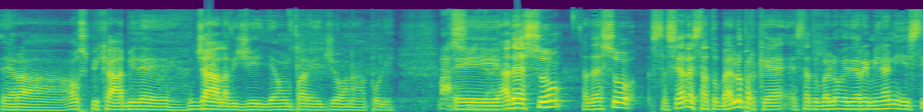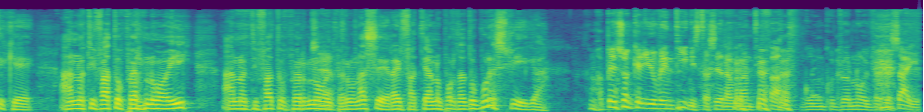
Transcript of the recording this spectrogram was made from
era auspicabile già alla vigilia, un pareggio a Napoli. Sì, adesso, adesso, stasera è stato bello perché è stato bello vedere i milanisti che hanno tifato per noi, hanno tifato per noi certo. per una sera, infatti hanno portato pure sfiga. Ma penso anche gli Juventini stasera avranno tifato comunque per noi, perché sai,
